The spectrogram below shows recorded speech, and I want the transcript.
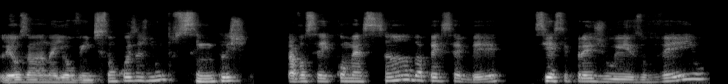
Leusana e ouvintes, são coisas muito simples para você ir começando a perceber se esse prejuízo veio,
